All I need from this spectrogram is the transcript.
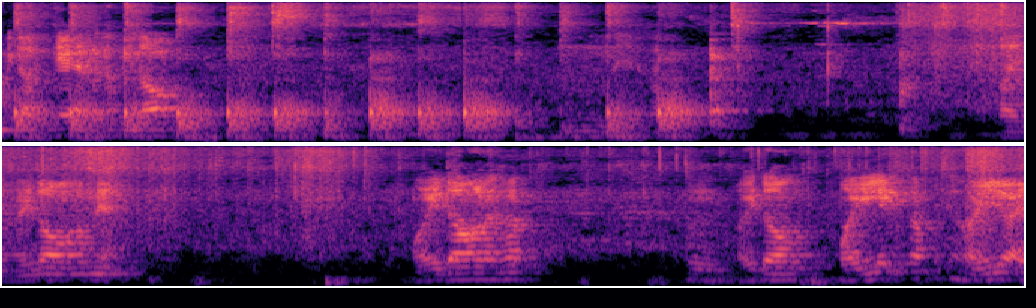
เด็กกับทำมีกับแก้นะครับพี่น้องอืมนี่ครับใส่หอยดองครับเนี่ยหอยดองนะครับอืมหอยดองหอยเล็กครับไม่ใช่หอยใหญ่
